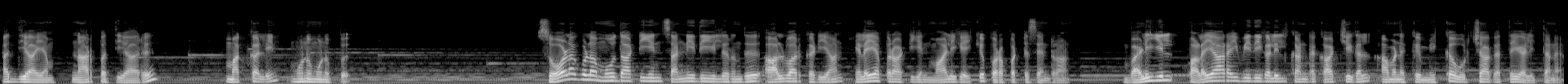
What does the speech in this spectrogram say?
அத்தியாயம் நாற்பத்தி ஆறு மக்களின் முணுமுணுப்பு. சோழகுல மூதாட்டியின் சந்நிதியிலிருந்து ஆழ்வார்க்கடியான் இளைய பிராட்டியின் மாளிகைக்கு புறப்பட்டு சென்றான். வழியில் பழையாறை வீதிகளில் கண்ட காட்சிகள் அவனுக்கு மிக்க உற்சாகத்தை அளித்தன.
